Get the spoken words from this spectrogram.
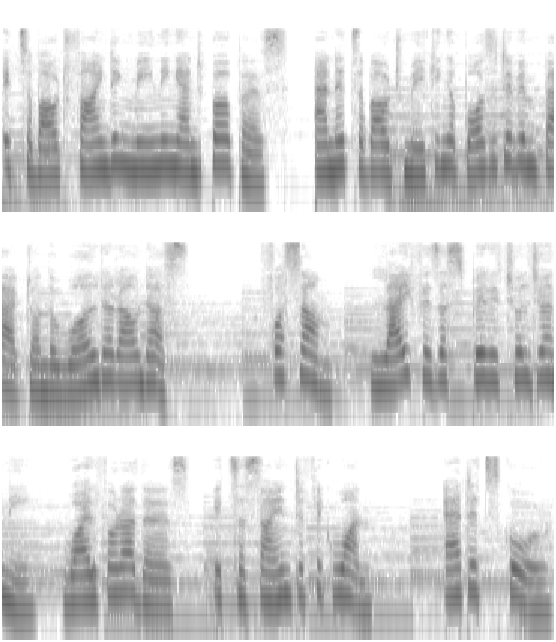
It's about finding meaning and purpose, and it's about making a positive impact on the world around us. For some, Life is a spiritual journey, while for others, it's a scientific one. At its core,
